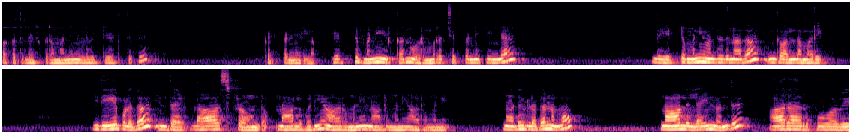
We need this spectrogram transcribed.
பக்கத்தில் இருக்கிற மணிங்களை விட்டு எடுத்துட்டு கட் பண்ணிடலாம். எட்டு மணி இருக்கான்னு ஒரு முறை செக் பண்ணிக்கிங்க. இந்த எட்டு மணி வந்ததுனா தான் இங்கே வந்த மாதிரி. இதே போல் தான் இந்த லாஸ்ட் ரவுண்டும் நாலு மணி ஆறு மணி நாலு மணி ஆறு மணி. நடுவில் தான் நம்ம நாலு லைன் வந்து ஆறு ஆறு பூவாகவே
